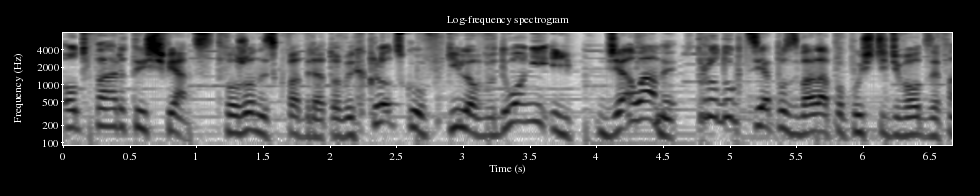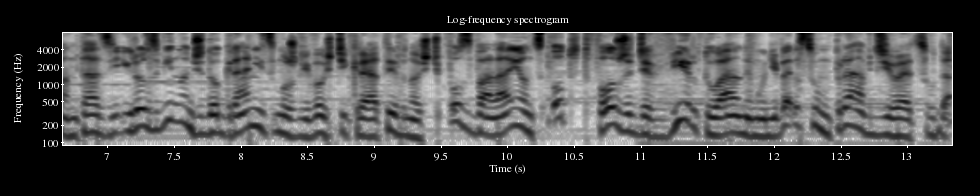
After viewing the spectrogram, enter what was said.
Otwarty świat stworzony z kwadratowych klocków, kilo w dłoni i działamy. Produkcja pozwala popuścić wodze fantazji i rozwinąć do granic możliwości kreatywność, pozwalając odtworzyć w wirtualnym uniwersum prawdziwe cuda.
